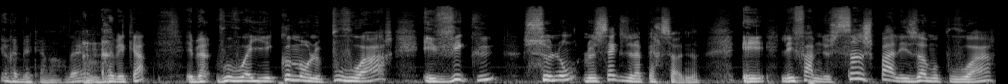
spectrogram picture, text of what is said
Rebecca Mardel. Rebecca, eh bien, vous voyez comment le pouvoir est vécu selon le sexe de la personne. Et les femmes ne singent pas les hommes au pouvoir,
